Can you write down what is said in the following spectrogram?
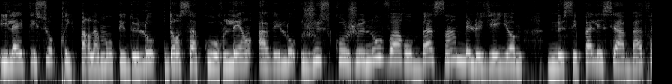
Il a été surpris par la montée de l'eau dans sa cour. Léon avait l'eau jusqu'aux genoux, voire au bassin, mais le vieil homme ne s'est pas laissé abattre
